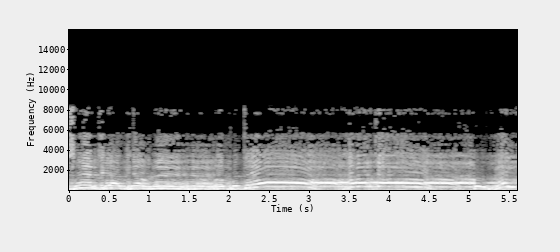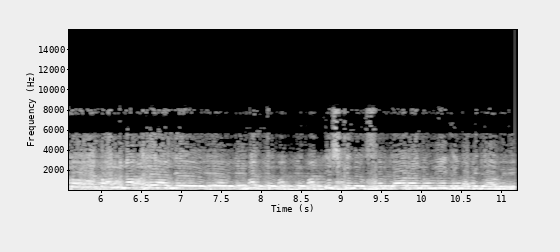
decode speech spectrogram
حسین جی بھی آخیا ہونا وہ پترو کم نہ کرا جے۔ مت عشق دے سردار نیک لگ جاوے۔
